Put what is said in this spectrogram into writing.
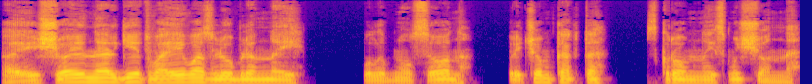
А еще энергии твоей возлюбленной, улыбнулся он, причем как-то скромно и смущенно.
